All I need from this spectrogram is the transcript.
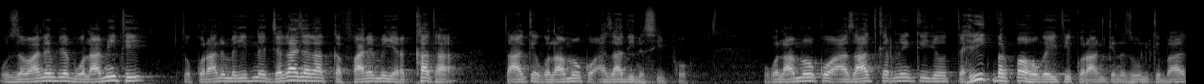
اس زمانے میں جب غلامی تھی تو قرآن مجید نے جگہ جگہ کفارے میں یہ رکھا تھا تاکہ غلاموں کو آزادی نصیب ہو۔ غلاموں کو آزاد کرنے کی جو تحریک برپا ہو گئی تھی قرآن کے نزول کے بعد،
